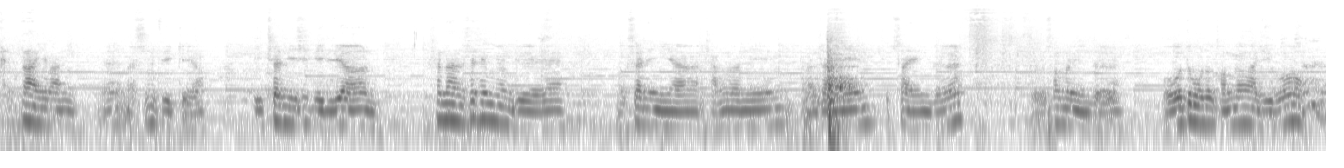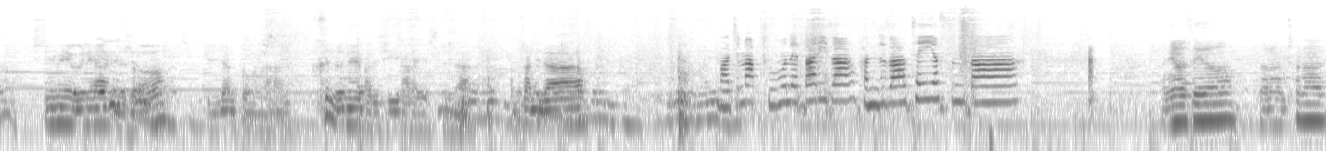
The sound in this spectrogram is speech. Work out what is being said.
간단하게만 네, 말씀드릴게요. 2021년 천안 새생명교회 목사님이야 장로님, 권사님, 집사님들, 그리고 성도님들 모두 모두 건강하시고 주님의 은혜 안에서 1년 동안 큰 은혜 받으시기 바라겠습니다. 감사합니다. 마지막 두 분의 딸이자 반주자 채이였습니다. 안녕하세요. 저는 천안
